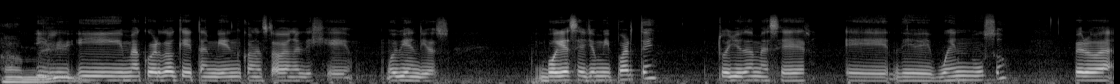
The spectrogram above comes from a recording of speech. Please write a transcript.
Amén. Y, me acuerdo que también cuando estaba en el dije, muy bien Dios, voy a hacer yo mi parte, tú ayúdame a hacer eh, de buen uso, pero ah,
